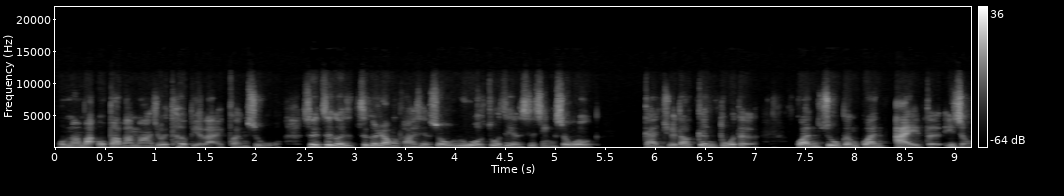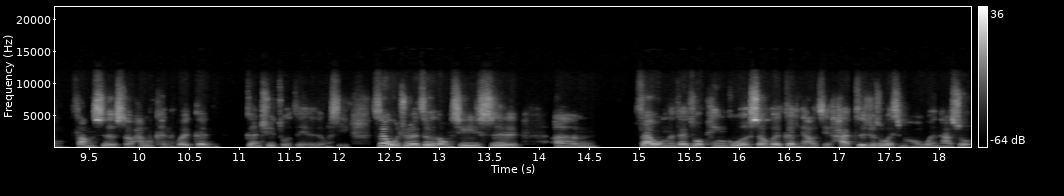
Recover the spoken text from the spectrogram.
我妈妈、我爸爸妈妈就会特别来关注我。所以这个这个让我发现说，如果我做这件事情的时候，我感觉到更多的关注跟关爱的一种方式的时候，他们可能会更更去做这些东西。所以我觉得这个东西是嗯，在我们在做评估的时候会更了解他。这就是为什么我问他说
